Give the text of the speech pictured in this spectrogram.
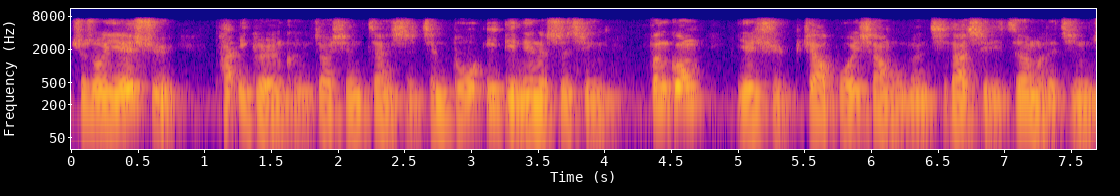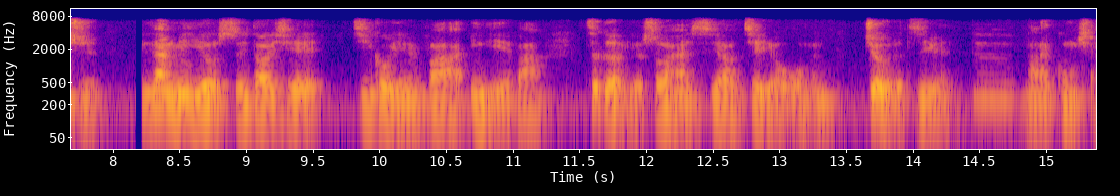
所以说也许他一个人可能就要先暂时兼多一点点的事情，分工也许比较不会像我们其他实体这么的精致。那里面也有涉及到一些机构研发、硬体研发，这个有时候还是要借由我们旧有的资源，嗯拿来共享。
